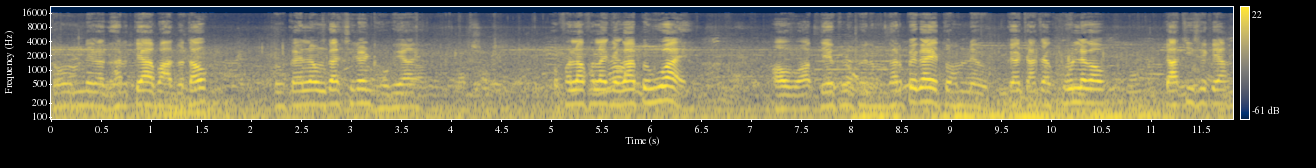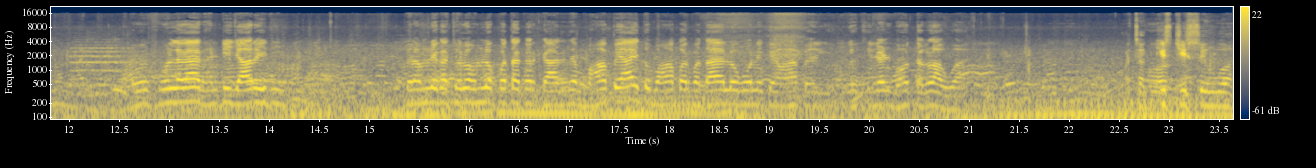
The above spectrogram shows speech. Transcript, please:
तो हमने कहा घर क्या बात बताओ? तो कहना उनका एक्सीडेंट हो गया है। और फला फला जगह पे हुआ है। और आप देख लो फिर हम घर पे गए तो हमने क्या चाचा फ़ोन लगाओ? चाची से क्या? तो फ़ोन लगाया घंटी जा रही थी। फिर हमने कहा चलो हम लोग पता करके आ जब वहाँ पे आए तो वहाँ पर बताया लोगों ने कि वहाँ पे एक्सीडेंट बहुत तगड़ा हुआ है। अच्छा किस चीज़ से हुआ?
